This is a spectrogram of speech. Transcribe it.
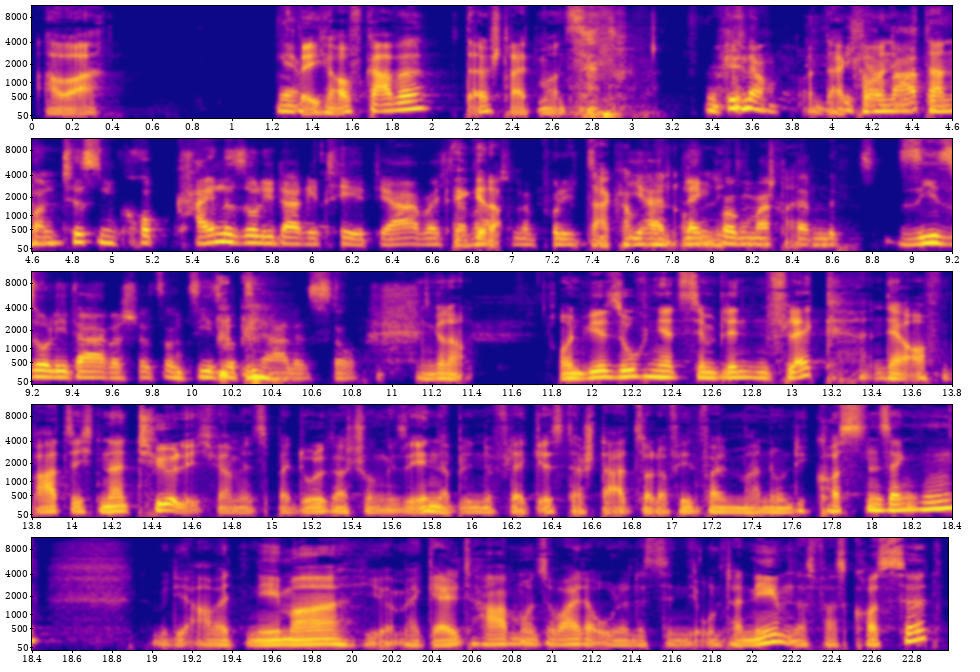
Aber ja. welche Aufgabe, da streiten wir uns dann drüber. Genau. Und da ich kann man erwarte dann, von ThyssenKrupp keine Solidarität, ja, aber ich erwarte genau. eine Politik, die halt Lenkung macht, damit sie solidarisch ist und sie sozial ist. So. Genau. Und wir suchen jetzt den blinden Fleck, der offenbart sich natürlich, wir haben jetzt bei Dulga schon gesehen, der blinde Fleck ist, der Staat soll auf jeden Fall mal nur die Kosten senken, damit die Arbeitnehmer hier mehr Geld haben und so weiter, oder dass denn die Unternehmen das was kostet.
